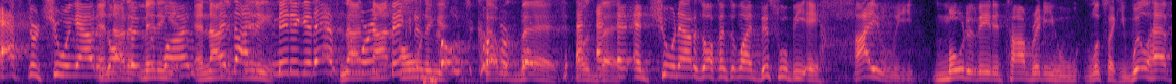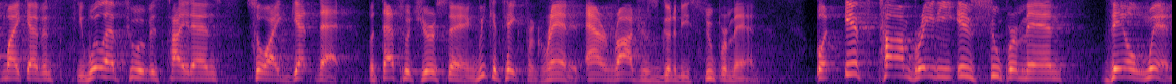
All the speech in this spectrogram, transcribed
After chewing out his And not offensive admitting it. line And not admitting it. admitting it afterwards, Not- not owning it. That was bad. That was And- bad. and- and chewing out his offensive line. This will be a highly motivated Tom Brady who looks like he will have Mike Evans. He will have two of his tight ends. So I get that. But that's what you're saying. We can take for granted Aaron Rodgers is going to be Superman. But if Tom Brady is Superman, they'll win.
